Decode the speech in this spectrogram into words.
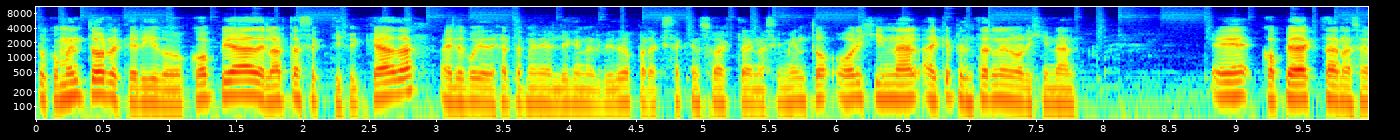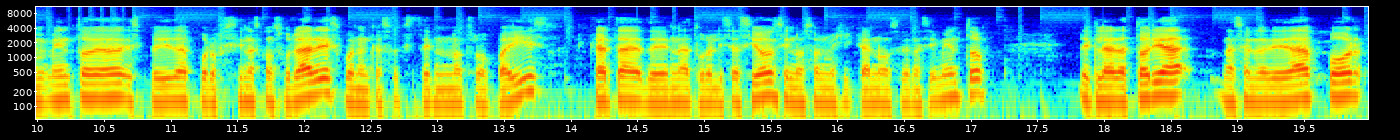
Documento requerido, copia del acta certificada. Ahí les voy a dejar también el link en el video para que saquen su acta de nacimiento original. Hay que presentarle en original. Eh, copia de acta de nacimiento expedida por oficinas consulares, bueno, en caso que estén en otro país. Carta de naturalización, si no son mexicanos de nacimiento. Declaratoria nacionalidad por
